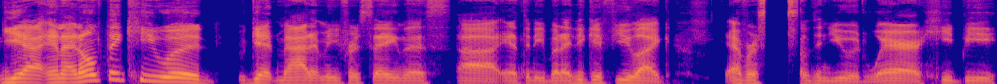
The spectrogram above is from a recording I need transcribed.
Yeah, and I don't think he would get mad at me for saying this, uh, Anthony. But I think if you like ever something you would wear, he'd be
